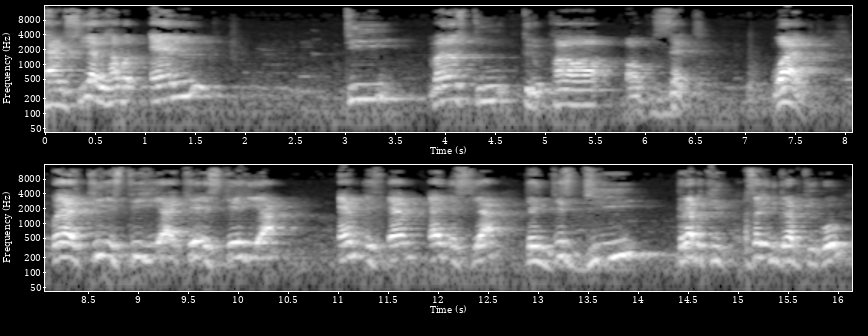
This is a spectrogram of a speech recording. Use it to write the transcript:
Times here we have an L T minus 2 to the power of Z. Why? Where T is T here, K is K here, M is M, L is here, then this G gravity, essentially gravity go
